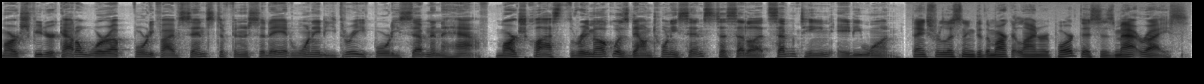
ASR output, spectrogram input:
March feeder cattle were up 45 cents to finish the day at 183.47 and a half. March class 3 milk was down 20 cents to settle at 17.81. Thanks for listening to the Market Line report. This is Matt Rice.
